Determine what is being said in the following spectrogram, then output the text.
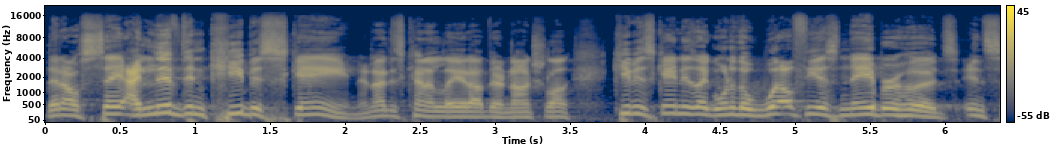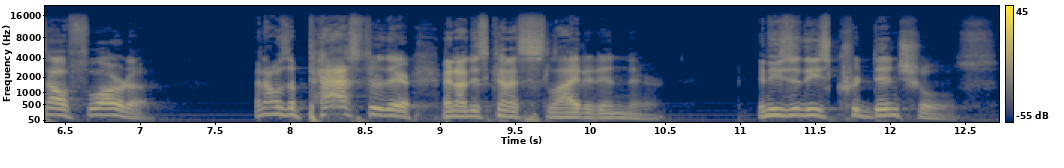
that I'll say, I lived in Key Biscayne, and I just kind of lay it out there nonchalant. Key Biscayne is like one of the wealthiest neighborhoods in South Florida. And I was a pastor there, and I just kind of slide it in there. And these are these credentials.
